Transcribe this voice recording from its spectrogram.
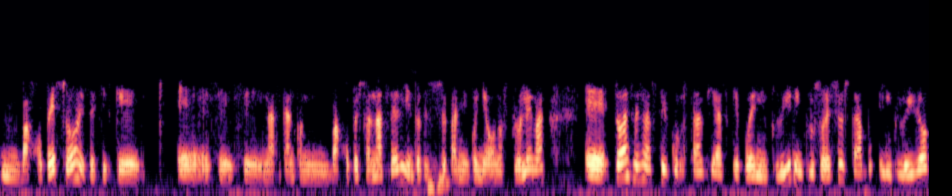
mm, bajo peso, es decir, que eh, se, se, nazcan con bajo peso al nacer y entonces eso también conlleva unos problemas. Eh, todas esas circunstancias que pueden influir, incluso eso está incluido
